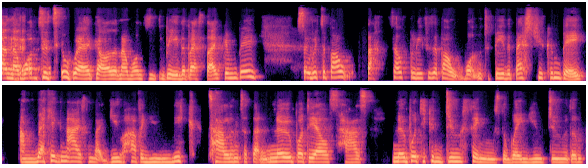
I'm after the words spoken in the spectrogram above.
and I wanted to work hard and I wanted to be the best I can be. So it's about that self belief is about wanting to be the best you can be and recognizing that you have a unique talent that nobody else has Nobody can do things the way you do them.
